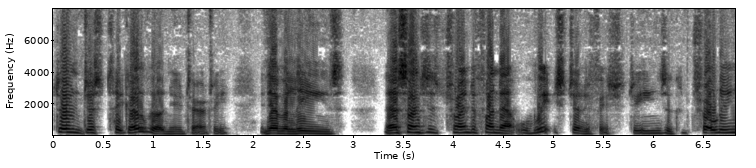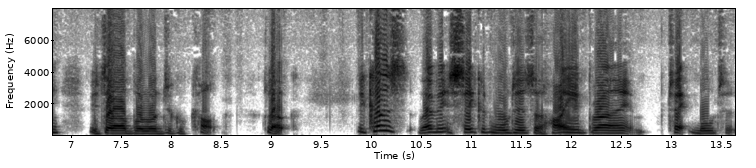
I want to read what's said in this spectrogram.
don't just take over a new territory, it never leaves. Now scientists are trying to find out which jellyfish genes are controlling its biological clock. Because whether it's sacred waters or high bright tech water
